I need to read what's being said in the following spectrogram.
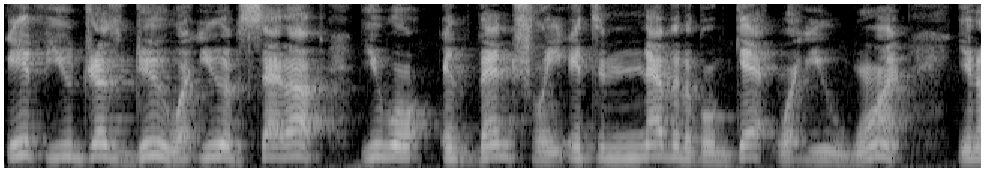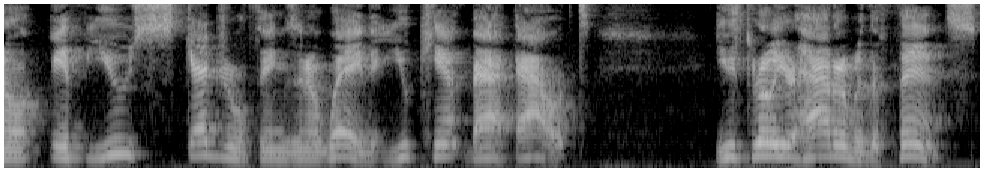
if you just do what you have set up, you will eventually, it's inevitable, get what you want. You know, if you schedule things in a way that you can't back out, you throw your hat over the fence,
